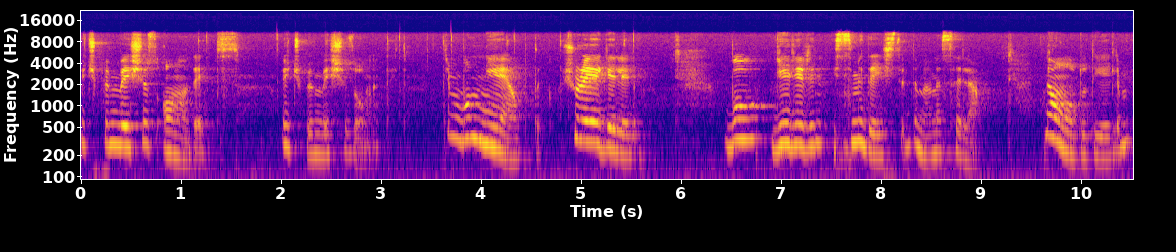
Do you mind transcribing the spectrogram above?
3510 adet. 3510 adet. Şimdi bunu niye yaptık? Şuraya gelelim. Bu gelirin ismi değişti değil mi? Mesela ne oldu diyelim?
